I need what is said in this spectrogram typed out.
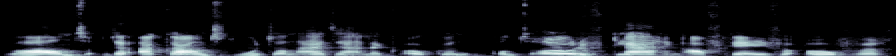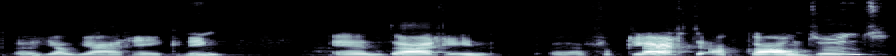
Want de accountant moet dan uiteindelijk ook een controleverklaring afgeven over eh, jouw jaarrekening. En daarin eh, verklaart de accountant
